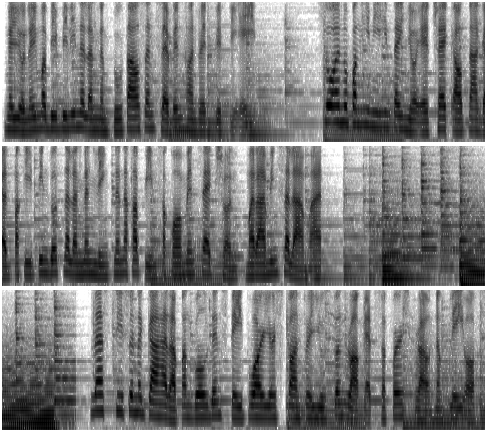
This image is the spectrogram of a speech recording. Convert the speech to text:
ngayon ay mabibili na lang ng 2,758. So ano pang hinihintay nyo e check out na agad pakipindot na lang ng link na nakapin sa comment section, maraming salamat. Last season nagkaharap ang Golden State Warriors kontra Houston Rockets sa first round ng playoffs,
